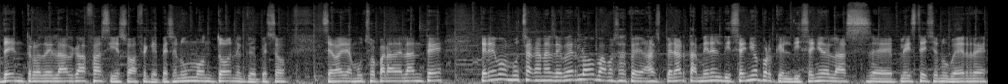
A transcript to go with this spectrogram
dentro de las gafas y eso hace que pesen un montón, el que el peso se vaya mucho para adelante. Tenemos muchas ganas de verlo, vamos a esperar también el diseño, porque el diseño de las eh, PlayStation VR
